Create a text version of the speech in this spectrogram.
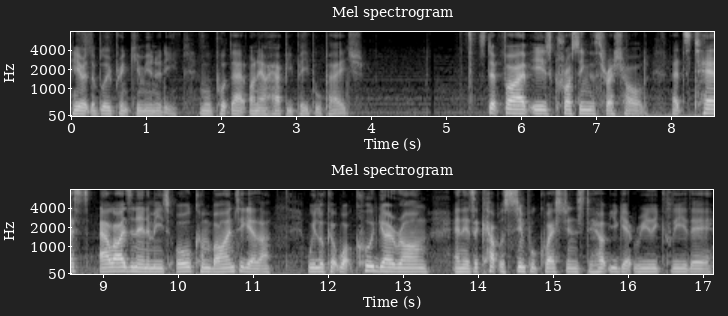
here at the Blueprint community, and we'll put that on our Happy People page. Step five is crossing the threshold. That's tests, allies, and enemies all combined together. We look at what could go wrong, and there's a couple of simple questions to help you get really clear there.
